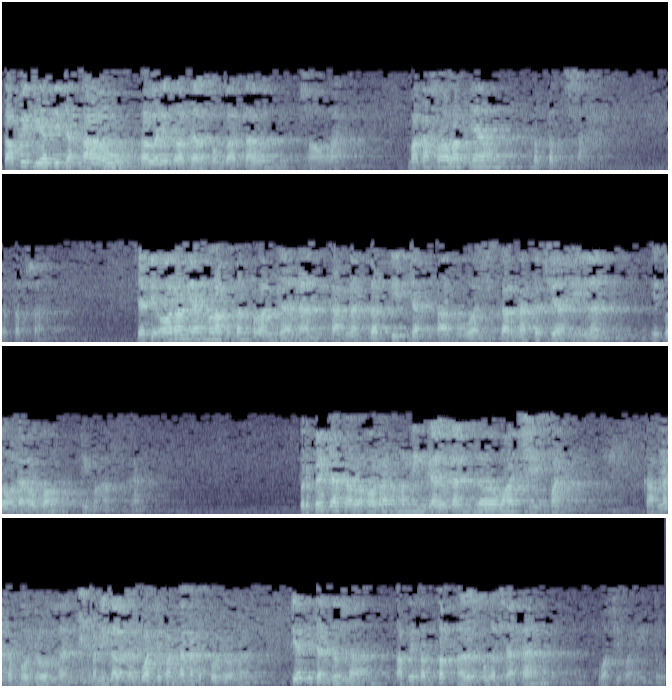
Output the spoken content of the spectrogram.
Tapi dia tidak tahu kalau itu adalah pembatal sholat. Maka sholatnya tetap sah. Tetap sah. Jadi orang yang melakukan pelanggaran karena ketidaktahuan, karena kejahilan, itu oleh Allah dimaafkan. Berbeda kalau orang meninggalkan kewajiban karena kebodohan, meninggalkan kewajiban karena kebodohan. Dia tidak dosa, tapi tetap harus mengerjakan kewajiban itu.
